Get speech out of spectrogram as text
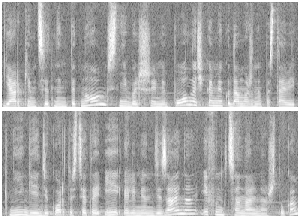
ярким цветным пятном с небольшими полочками, куда можно поставить книги, декор. То есть это и элемент дизайна, и функциональная штука.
